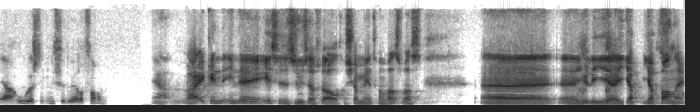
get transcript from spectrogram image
ja, hoe is de individuele vorm. Ja, waar ik in, in de eerste seizoen zelfs wel gecharmeerd van was, was jullie Jap Japan, hè?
